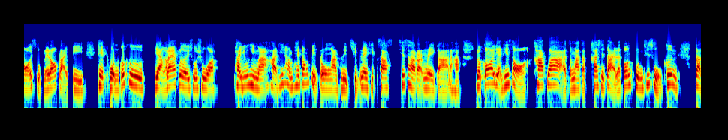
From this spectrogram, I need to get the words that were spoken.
น้อยสุดในรอบหลายปี เหตุผลก็คืออย่างแรกเลยชัวร์พายุหิมะค่ะที่ทำให้ต้องปิดโรงงานผลิตชิปในเท็กซัสที่สหรัฐอเมริกานะคะ แล้วก็อย่างที่สองคาดว่าอาจจะมาจากค่าใช้จ่ายและต้นทุนที่สูงขึ้น จาก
